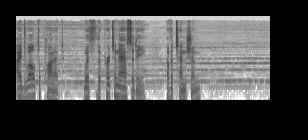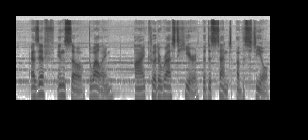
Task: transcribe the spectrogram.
I dwelt upon it with the pertinacity of attention. As if, in so dwelling, I could arrest here the descent of the steel.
